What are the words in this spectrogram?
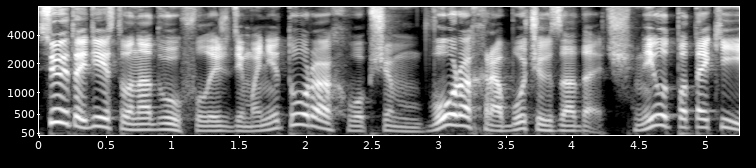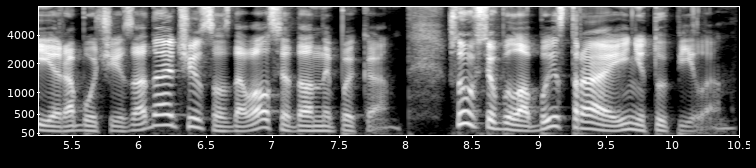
Все это действие на двух Full HD мониторах, в общем, ворох рабочих задач. И вот по такие рабочие задачи создавался данный ПК, чтобы все было быстро и не тупило.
